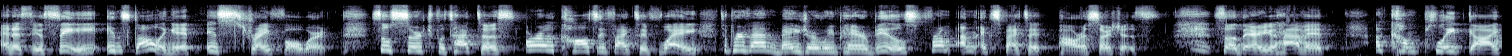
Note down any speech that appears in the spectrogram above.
And as you see, installing it is straightforward. So surge protectors are a cost-effective way to prevent major repair bills from unexpected power surges. So there you have it, a complete guide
